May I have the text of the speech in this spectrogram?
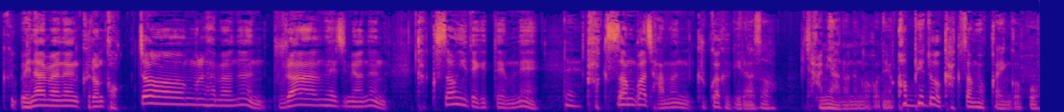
그 왜냐하면은 그런 걱정을 하면은 불안해지면은 각성이 되기 때문에 네. 각성과 잠은 극과 극이라서 잠이 안 오는 거거든요. 커피도 어. 각성 효과인 거고.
